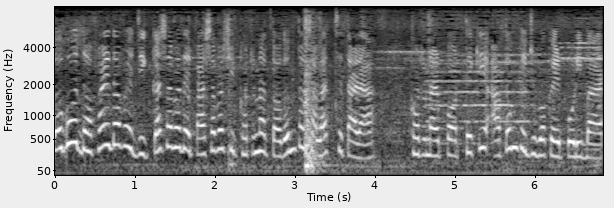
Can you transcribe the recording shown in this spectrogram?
তবুও দফায় দফায় জিজ্ঞাসাবাদের পাশাপাশি ঘটনার তদন্ত চালাচ্ছে তারা। ঘটনার পর থেকে আতঙ্কে যুবকের পরিবার।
